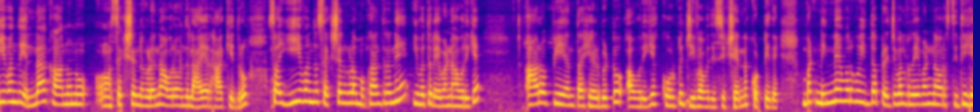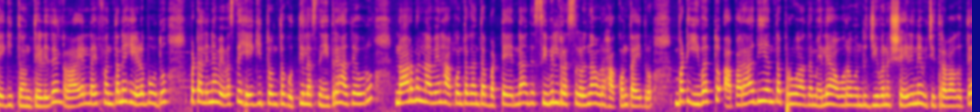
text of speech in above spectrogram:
ಈ ಒಂದು ಎಲ್ಲ ಕಾನೂನು ಸೆಕ್ಷನ್ಗಳನ್ನು ಅವರ ಒಂದು ಲಾಯರ್ ಹಾಕಿದರು. ಸೊ ಈ ಒಂದು ಸೆಕ್ಷನ್ಗಳ ಮುಖಾಂತರನೇ ಇವತ್ತು ರೇವಣ್ಣ ಅವರಿಗೆ ಆರೋಪಿ ಅಂತ ಹೇಳಿಬಿಟ್ಟು ಅವರಿಗೆ ಕೋರ್ಟು ಜೀವಾವಧಿ ಶಿಕ್ಷೆಯನ್ನು ಕೊಟ್ಟಿದೆ. ಬಟ್ ನಿನ್ನೆವರೆಗೂ ಇದ್ದ ಪ್ರಜ್ವಲ್ ರೇವಣ್ಣ ಅವರ ಸ್ಥಿತಿ ಹೇಗಿತ್ತು ಅಂತ ಹೇಳಿದರೆ ರಾಯಲ್ ಲೈಫ್ ಅಂತಲೇ ಹೇಳ್ಬೋದು. ಬಟ್ ಅಲ್ಲಿನ ವ್ಯವಸ್ಥೆ ಹೇಗಿತ್ತು ಅಂತ ಗೊತ್ತಿಲ್ಲ ಸ್ನೇಹಿತರೆ. ಆದರೆ ಅವರು ನಾರ್ಮಲ್ ನಾವೇನು ಹಾಕೊತಕ್ಕಂಥ ಬಟ್ಟೆಯನ್ನು, ಅದೇ ಸಿವಿಲ್ ಡ್ರೆಸ್ಗಳನ್ನ ಅವರು ಹಾಕೊತಾ ಇದ್ರು. ಬಟ್ ಇವತ್ತು ಅಪರಾಧಿ ಅಂತ ಪ್ರೂವ್ ಆದ ಮೇಲೆ ಅವರ ಒಂದು ಜೀವನ ಶೈಲಿನೇ ವಿಚಿತ್ರವಾಗುತ್ತೆ.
